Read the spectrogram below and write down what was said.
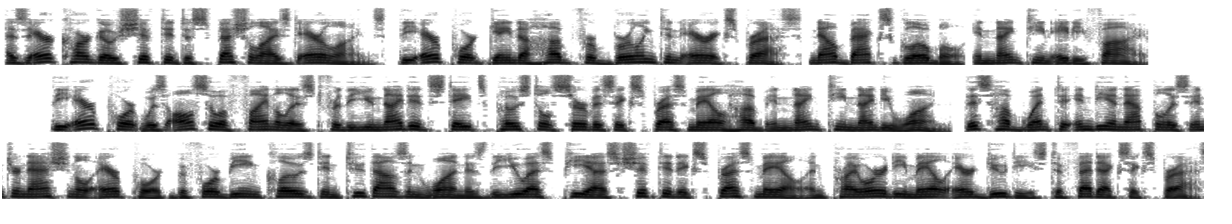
as air cargo shifted to specialized airlines, the airport gained a hub for Burlington Air Express now Bax Global in 1985. The airport was also a finalist for the United States Postal Service Express Mail Hub in 1991. This hub went to Indianapolis International Airport before being closed in 2001 as the USPS shifted express mail and priority mail air duties to FedEx Express.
